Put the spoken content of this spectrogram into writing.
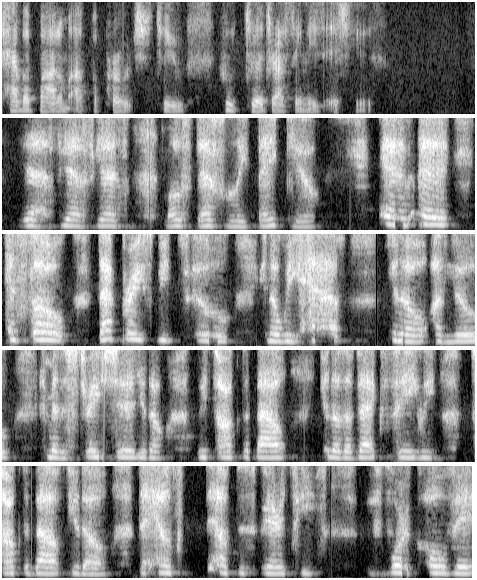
have a bottom up approach to who to addressing these issues. Yes, yes, yes, most definitely. Thank you. And, and and so that brings me to, you know, we have you know, a new administration. You know, we talked about, you know, the vaccine. We talked about, you know, the health the health disparities before COVID,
